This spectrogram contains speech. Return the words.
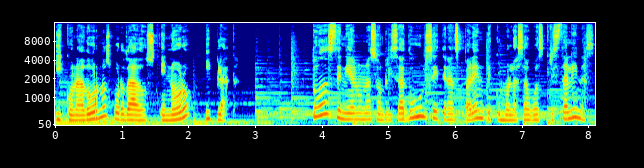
y con adornos bordados en oro y plata. Todas tenían una sonrisa dulce y transparente como las aguas cristalinas,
